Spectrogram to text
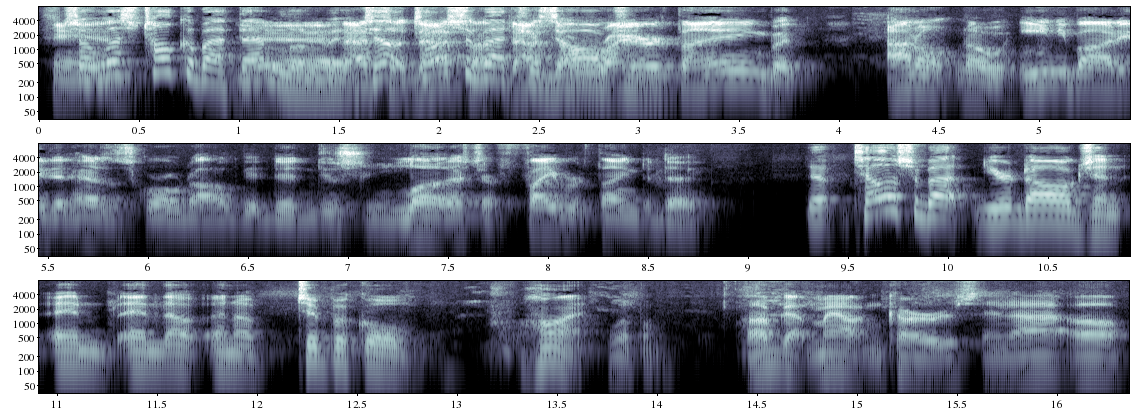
So let's talk about that a little bit. Tell, a, tell us a- about your that's a rare and- thing, but I don't know anybody that has a squirrel dog that didn't just love. That's their favorite thing to do. Yeah, Tell us about your dogs and and and, uh, and a typical hunt with them. I've got mountain curs, and I uh,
